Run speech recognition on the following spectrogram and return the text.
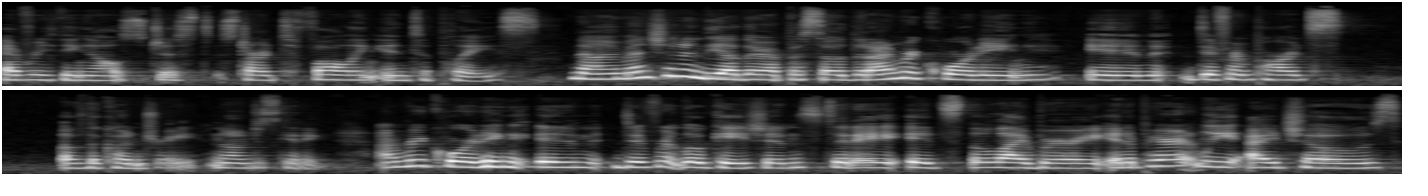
everything else just starts falling into place. Now, I mentioned in the other episode that I'm recording in different parts of the country. No, I'm just kidding. I'm recording in different locations. Today it's the library, and apparently I chose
